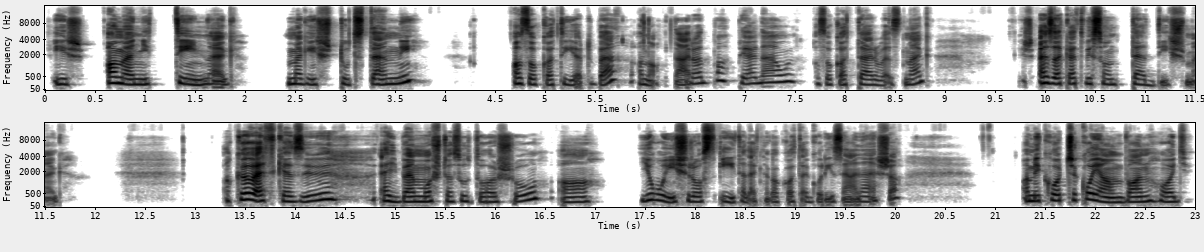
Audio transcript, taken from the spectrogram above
és amennyit tényleg meg is tudsz tenni, azokat írd be a naptáradba például, azokat tervezd meg, és ezeket viszont tedd is meg. A következő, egyben most az utolsó, a jó és rossz ételeknek a kategorizálása, amikor csak olyan van, hogy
